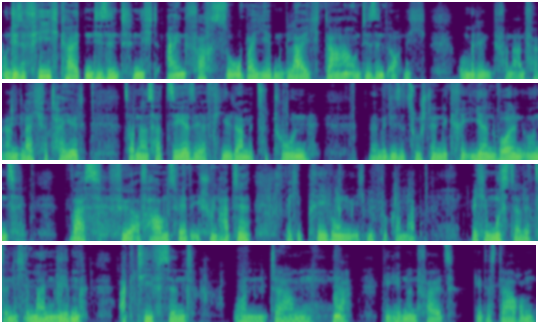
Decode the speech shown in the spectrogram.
Und diese Fähigkeiten, die sind nicht einfach so bei jedem gleich da und die sind auch nicht unbedingt von Anfang an gleich verteilt, sondern es hat sehr, sehr viel damit zu tun, wenn wir diese Zustände kreieren wollen, uns was für Erfahrungswerte ich schon hatte, welche Prägungen ich mitbekommen habe, welche Muster letztendlich in meinem Leben aktiv sind. Und ähm, ja, gegebenenfalls geht es darum,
